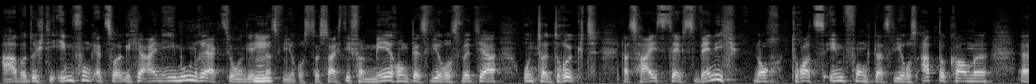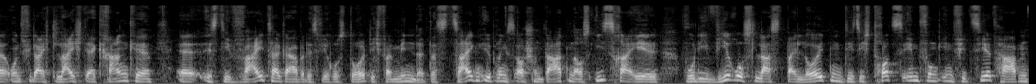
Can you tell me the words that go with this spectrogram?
Aber durch die Impfung erzeuge ich ja eine Immunreaktion gegen mhm. das Virus. Das heißt, die Vermehrung des Virus wird ja unterdrückt. Das heißt, selbst wenn ich noch trotz Impfung das Virus abbekomme äh, und vielleicht leicht erkranke, äh, ist die Weitergabe des Virus deutlich vermindert. Das zeigen übrigens auch schon Daten aus Israel, wo die Viruslast bei Leuten, die sich trotz Impfung infiziert haben,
